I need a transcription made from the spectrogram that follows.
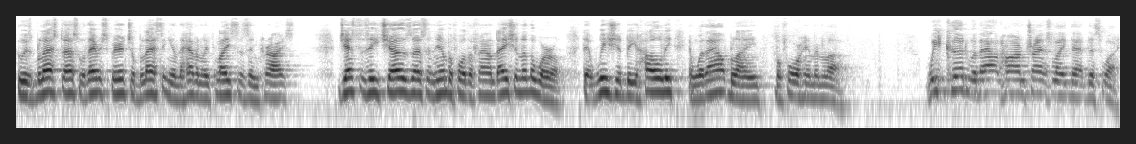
who has blessed us with every spiritual blessing in the heavenly places in Christ, just as he chose us in him before the foundation of the world, that we should be holy and without blame before him in love. We could, without harm, translate that this way.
